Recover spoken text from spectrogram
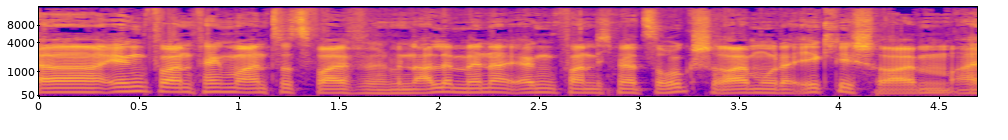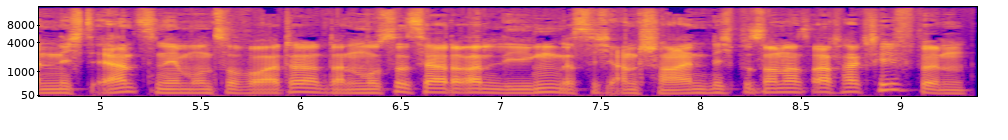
Äh, irgendwann fängt man an zu zweifeln. Wenn alle Männer irgendwann nicht mehr zurückschreiben oder eklig schreiben, einen nicht ernst nehmen und so weiter, dann muss es ja daran liegen, dass ich anscheinend nicht besonders attraktiv bin.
